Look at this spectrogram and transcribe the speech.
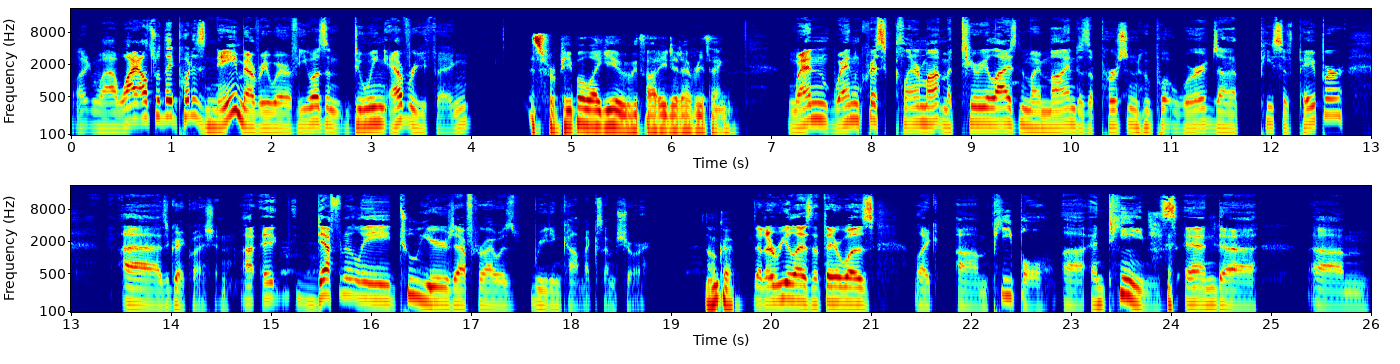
Like, why why else would they put his name everywhere if he wasn't doing everything? It's for people like you who thought he did everything. When when Chris Claremont materialized in my mind as a person who put words on a piece of paper, uh, it's a great question. Uh, it, definitely two years after I was reading comics, I'm sure Okay. that I realized that there was like um, people uh, and teams and uh, um,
